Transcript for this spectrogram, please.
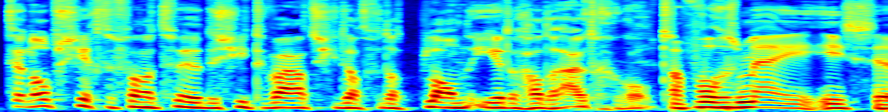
Ten opzichte van het, eh, de situatie dat we dat plan eerder hadden uitgerold. Maar volgens mij is uh,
